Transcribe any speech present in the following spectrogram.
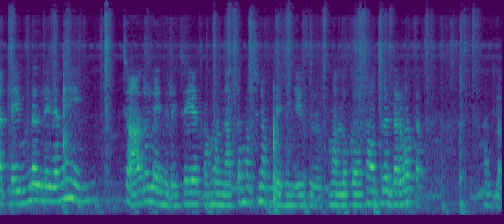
అట్లా ఏమి ఉండదులే కానీ చాలా రోజులు అయిందిలే చేయక. మొన్న అత్తమ్మ వచ్చినప్పుడు నేను చేసాడు మళ్ళీ ఒక సంవత్సరం తర్వాత అట్లా.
